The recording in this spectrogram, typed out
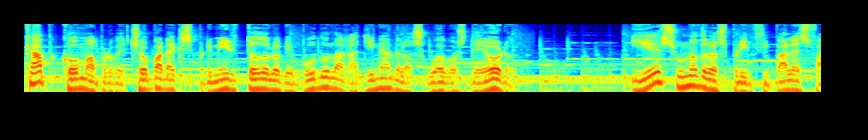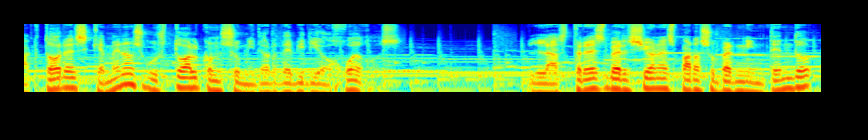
Capcom aprovechó para exprimir todo lo que pudo la gallina de los huevos de oro, y es uno de los principales factores que menos gustó al consumidor de videojuegos. Las tres versiones para Super Nintendo,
